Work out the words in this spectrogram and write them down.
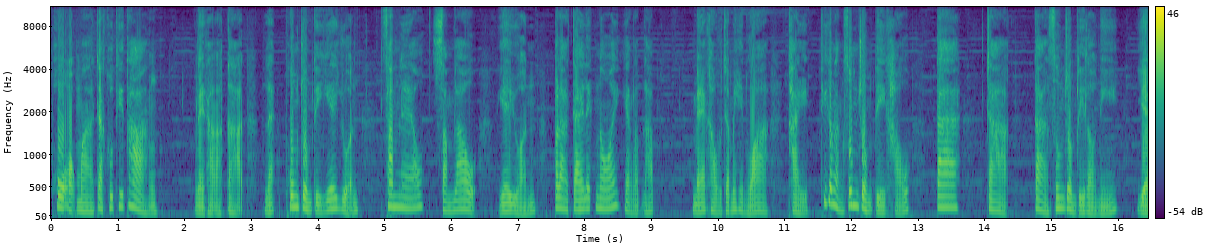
โผล่ออกมาจากทุกทิศทาง ในทางอากาศและพุ่งโจมตีเย่หยวน ซ้ำแล้วซ้ำเล่า เย่หยวนประหลาดใจเล็กน้อยอย่างลับๆ แม้เขาจะไม่เห็นว่าใครที่กำลังซุ่มโจมตีเขา แต่จากการซุ่มโจมตีเหล่านี้ เย่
